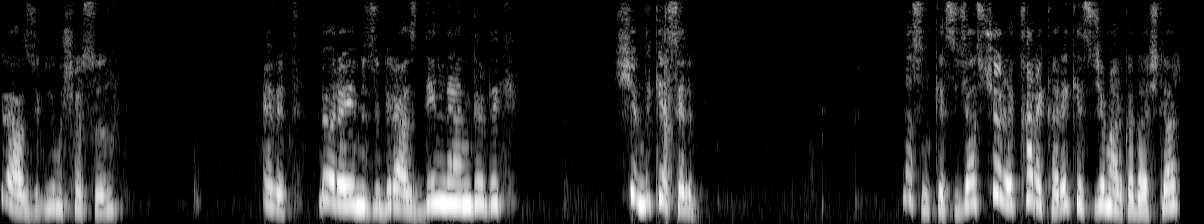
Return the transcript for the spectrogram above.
birazcık yumuşasın. Evet böreğimizi biraz dinlendirdik. Şimdi keselim. Nasıl keseceğiz? Şöyle kare kare keseceğim arkadaşlar.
